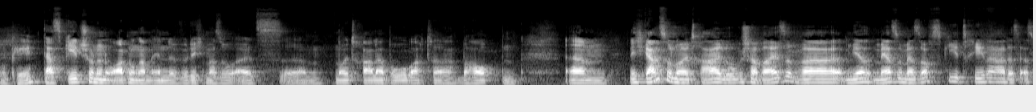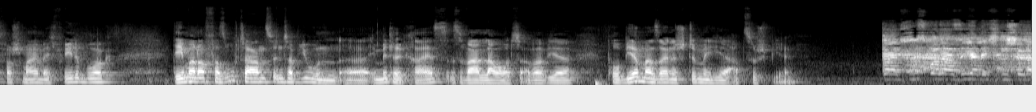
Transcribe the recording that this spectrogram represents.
okay. das geht schon in Ordnung am Ende, würde ich mal so als ähm, neutraler Beobachter behaupten. Ähm, nicht ganz so neutral, logischerweise, war Merso Mersowski, Trainer des SV Schmalenberg-Fredeburg, den wir noch versucht haben zu interviewen äh, im Mittelkreis. Es war laut, aber wir probieren mal seine Stimme hier abzuspielen. Ein Fußballer sicherlich ein schöner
